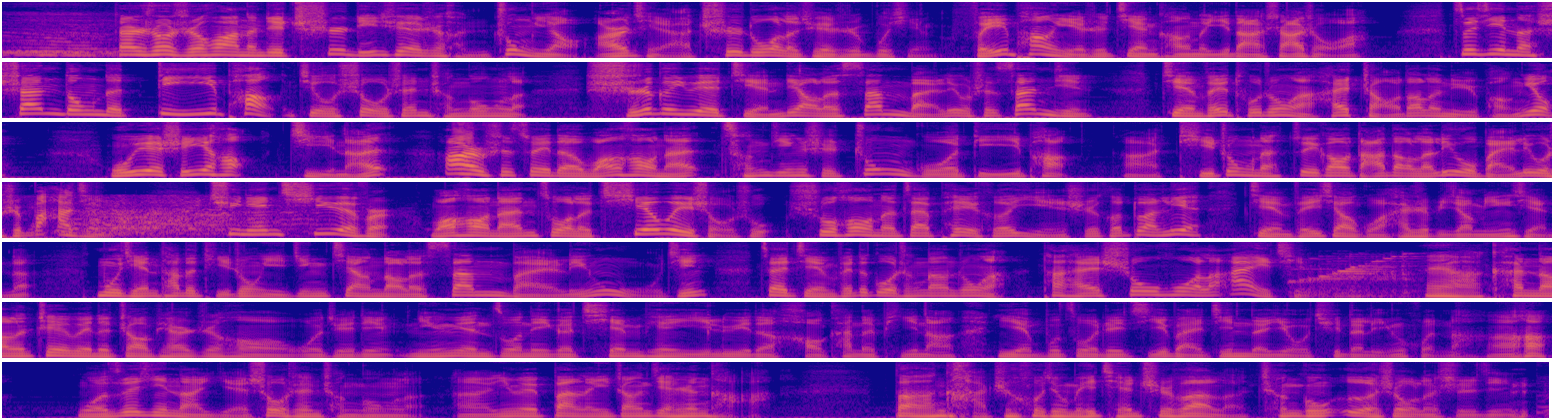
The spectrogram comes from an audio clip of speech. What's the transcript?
但是说实话呢，这吃的确是很重要，而且啊，吃多了确实不行，肥胖也是健康的一大杀手啊。最近呢，山东的第一胖就瘦身成功了，十个月减掉了三百六十三斤。减肥途中啊，还找到了女朋友。五月十一号，济南二十岁的王浩南曾经是中国第一胖啊，体重呢最高达到了六百六十八斤。去年七月份，王浩南做了切胃手术，术后呢，再配合饮食和锻炼，减肥效果还是比较明显的。目前他的体重已经降到了三百零五斤。在减肥的过程当中啊，他还收获了爱情。哎呀，看到了这位的照片之后，我决定宁愿做那个千篇一律的好看的皮囊，也不做这几百斤的有趣的灵魂呐！啊，我最近呢也瘦身成功了啊，因为办了一张健身卡。办完卡之后就没钱吃饭了，成功饿瘦了十斤。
